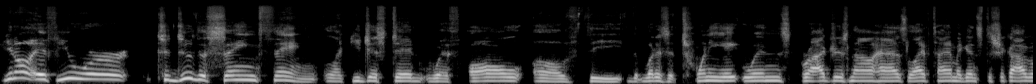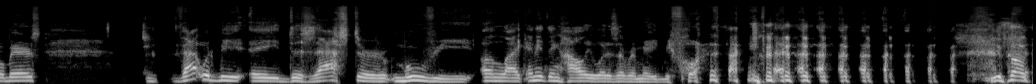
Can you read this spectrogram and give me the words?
You know, if you were to do the same thing like you just did with all of the what is it 28 wins Rodgers now has lifetime against the Chicago Bears that would be a disaster movie unlike anything Hollywood has ever made before. You thought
